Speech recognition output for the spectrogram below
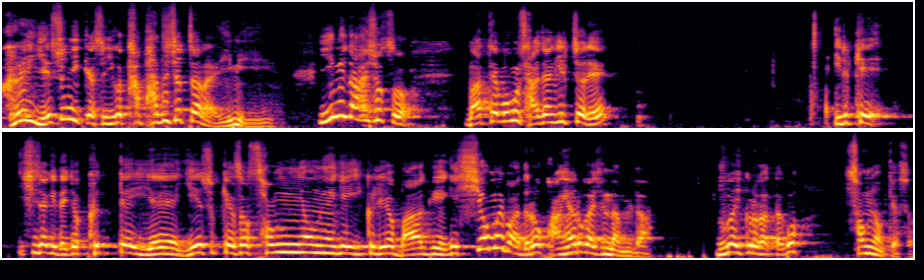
그래 예수님께서 이거 다 받으셨잖아요 이미 이미 다 하셨어 마태복음 4장 1절에 이렇게 시작이 되죠. 그때에 예수께서 성령에게 이끌려 마귀에게 시험을 받으러 광야로 가신답니다. 누가 이끌어 갔다고? 성령께서.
